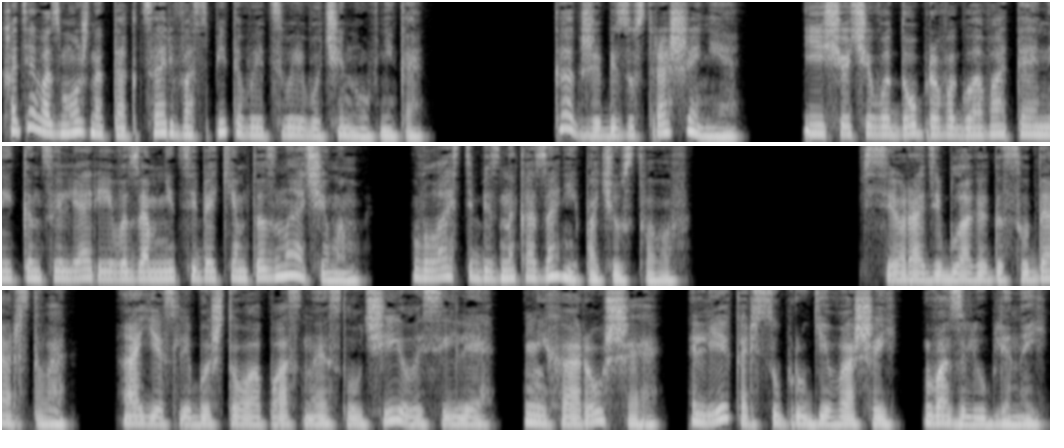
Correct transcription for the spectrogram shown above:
Хотя, возможно, так царь воспитывает своего чиновника. Как же без устрашения? Еще чего доброго глава тайной канцелярии возомнит себя кем-то значимым, власть без наказаний почувствовав. Все ради блага государства. А если бы что опасное случилось или нехорошее, лекарь супруги вашей, возлюбленной,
